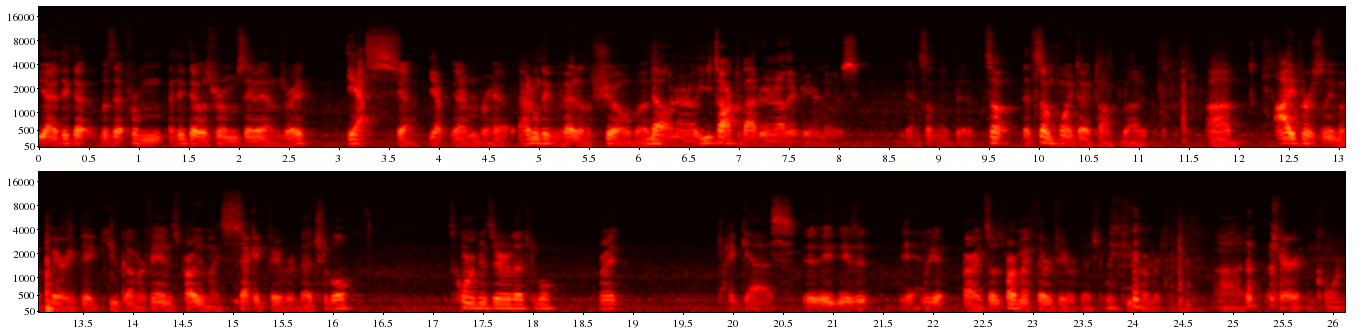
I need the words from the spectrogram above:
Yeah, I think that was that from. I think that was from Sam Adams, right? Yes. Yeah. Yep. Yeah, I remember. I don't think we've had it on the show, but No, no, no. You talked about it in other beer news. yeah, something like that. So at some point, I've talked about it. Uh, I personally am a very big cucumber fan. It's probably my second favorite vegetable. Is corn considered a vegetable? Right? I guess. I- i- Is it? Yeah. We all right, so it's probably my third favorite vegetable, cucumber, uh, carrot, and corn.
